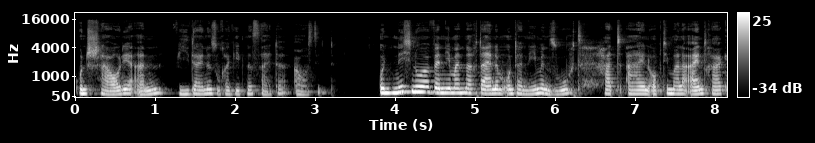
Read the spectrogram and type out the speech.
und schau dir an, wie deine Suchergebnisseite aussieht. Und nicht nur, wenn jemand nach deinem Unternehmen sucht, hat ein optimaler Eintrag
